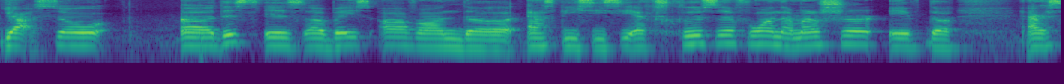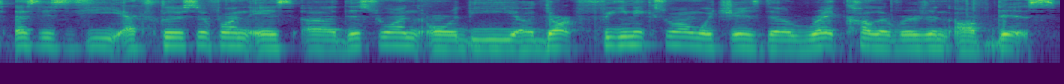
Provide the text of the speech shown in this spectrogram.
yeah, so uh, this is uh, based off on the SDCC exclusive one. I'm not sure if the SDCC exclusive one is uh, this one or the uh, Dark Phoenix one, which is the red color version of this.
